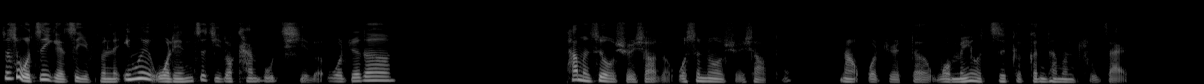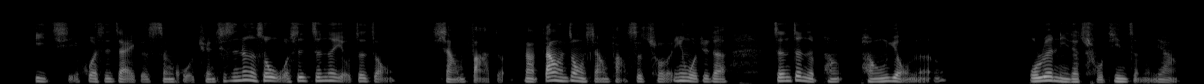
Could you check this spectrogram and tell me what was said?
这是我自己给自己分类，因为我连自己都看不起了。我觉得他们是有学校的，我是没有学校的，那我觉得我没有资格跟他们处在一起，或是在一个生活圈。其实那个时候我是真的有这种想法的。那当然这种想法是错的，因为我觉得真正的朋朋友呢，不论你的处境怎么样，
